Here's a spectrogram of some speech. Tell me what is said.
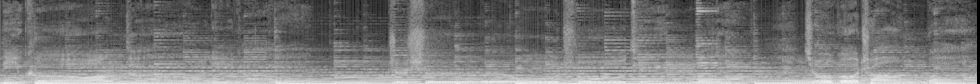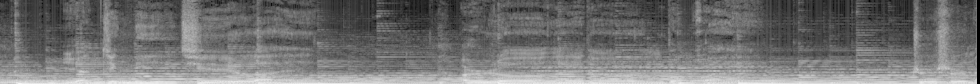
你渴望的离开，只是无处停摆。就歌唱吧，眼睛眯起来，而热泪的崩坏，只是没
